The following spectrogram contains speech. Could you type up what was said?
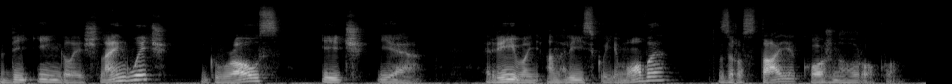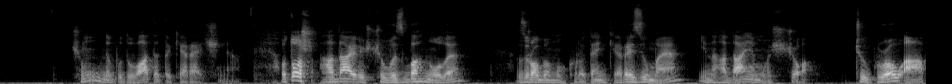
The English language grows each year. Рівень англійської мови зростає кожного року. Чому б не будувати таке речення? Отож, гадаю, що ви збагнули. Зробимо коротеньке резюме і нагадаємо, що to grow up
